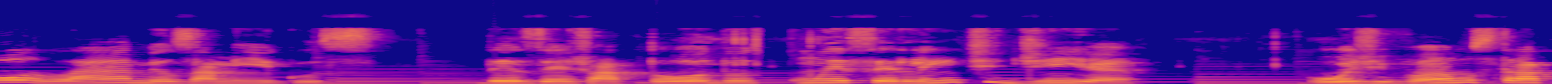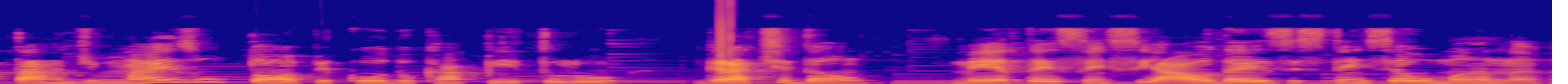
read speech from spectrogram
Olá, meus amigos! Desejo a todos um excelente dia. Hoje vamos tratar de mais um tópico do capítulo Gratidão, meta essencial da existência humana.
